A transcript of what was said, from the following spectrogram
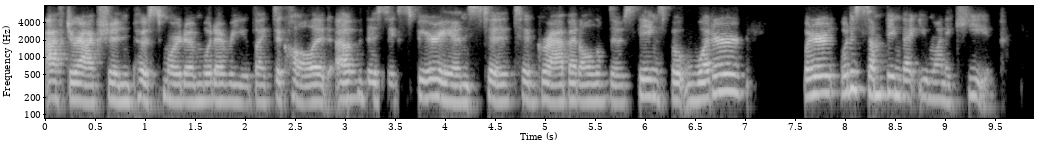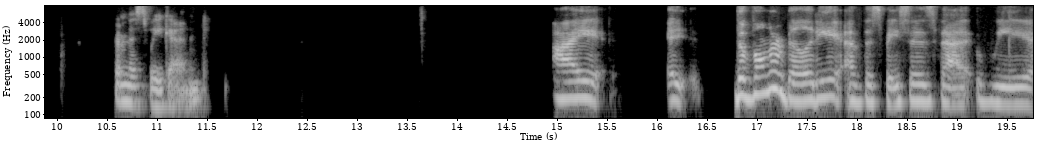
after action postmortem whatever you'd like to call it of this experience to to grab at all of those things but what are what are what is something that you want to keep from this weekend I, the vulnerability of the spaces that we,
